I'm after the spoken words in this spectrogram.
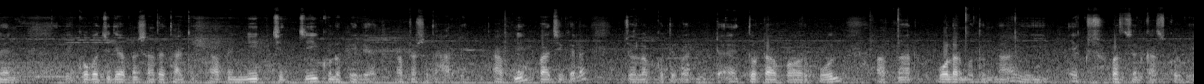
নেন, এই কবচ যদি আপনার সাথে থাকে, আপনি নিশ্চিত যে কোনো প্লেয়ার আপনার সাথে হারবে। আপনি বাজি খেলায় জয়লাভ করতে পারবেন। এটা এতটা পাওয়ারফুল আপনার বলার মতন না, এই একশো পার্সেন্ট কাজ করবে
